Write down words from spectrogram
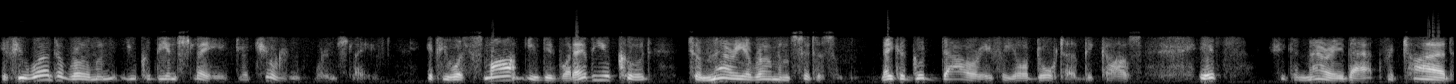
If you weren't a Roman, you could be enslaved. Your children were enslaved. If you were smart, you did whatever you could to marry a Roman citizen. Make a good dowry for your daughter because if she can marry that retired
